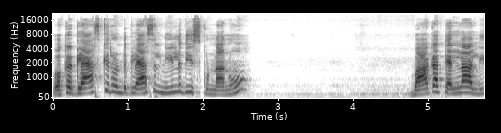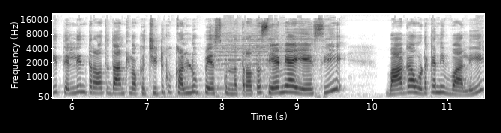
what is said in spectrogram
ఒక గ్లాస్కి రెండు గ్లాసులు నీళ్ళు తీసుకున్నాను. బాగా తెల్లాలి. తెల్లిన తర్వాత దాంట్లో ఒక చిటుకు కళ్ళు వేసుకున్న తర్వాత సేమియా వేసి బాగా ఉడకనివ్వాలి.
